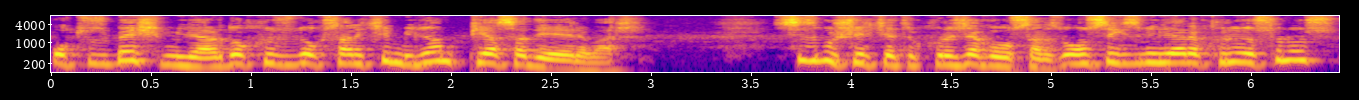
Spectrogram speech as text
35 milyar 992 milyon piyasa değeri var. Siz bu şirketi kuracak olsanız 18 milyara kuruyorsunuz.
